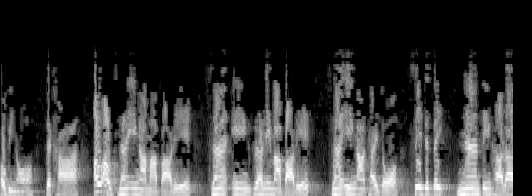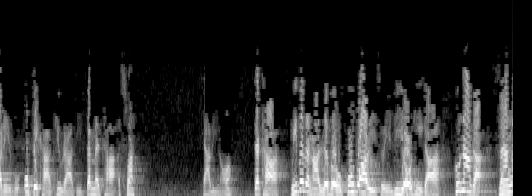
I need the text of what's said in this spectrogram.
ဟုတ်ပြီနော်တခါအောက်အောက်ဇန်အင်္ဂါမှာပါတယ်ဇန်အင်ဇန်နေမှာပါတယ်ဇန်အင်္ဂါထိုက်သောစေတသိက်နံသင်္ခါရတွေကိုဥပိ္ပခာပြုတာဒီတမထအစွမ်းရပြီနော် တခါဝိပဿနာ level ကိုကူးသွားပြီဆိုရင်ဒီယောဂီကခုနကဇံက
